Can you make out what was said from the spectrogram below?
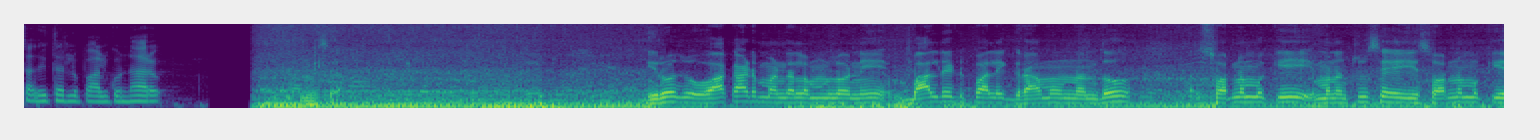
తదితరులు పాల్గొన్నారు. ఈరోజు వాకాడు మండలంలోని బాలరెడ్డిపాలి గ్రామం నందు స్వర్ణముఖి మనం చూసే ఈ స్వర్ణముఖి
